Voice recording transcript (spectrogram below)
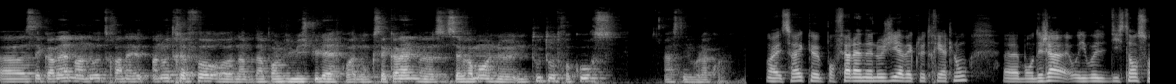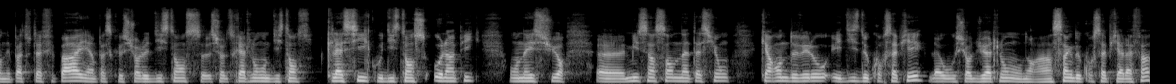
euh, c'est quand même un autre un, un autre effort d'un point de vue musculaire quoi. Donc c'est quand même c'est vraiment une, une toute autre course à ce niveau là quoi Ouais, c'est vrai que pour faire l'analogie avec le triathlon, euh, bon déjà au niveau de distance, on n'est pas tout à fait pareil, hein, parce que sur le distance, sur le triathlon distance classique ou distance olympique, on est sur euh, 1500 de natation, 40 de vélo et 10 de course à pied. Là où sur le duathlon, on aura un 5 de course à pied à la fin.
